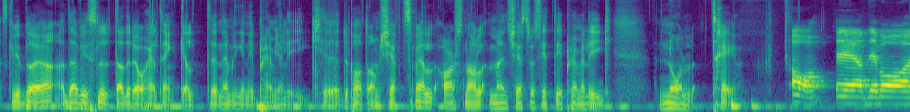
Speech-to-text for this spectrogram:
Ska vi börja där vi slutade då helt enkelt, eh, nämligen i Premier League. Du pratar om käftsmäll, Arsenal, Manchester City, Premier League 0-3. Ja, det var...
